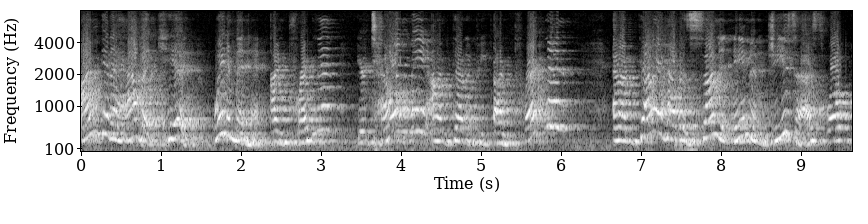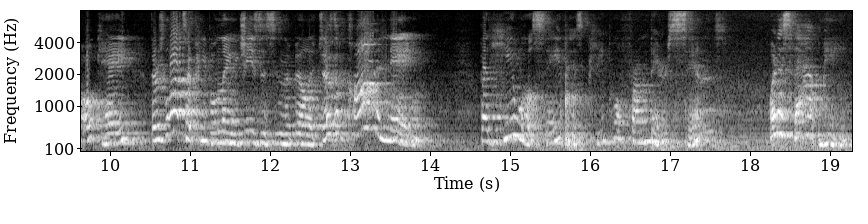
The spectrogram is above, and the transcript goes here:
I'm going to have a kid. Wait a minute, I'm pregnant? You're telling me I'm going to be, I'm pregnant? And I'm going to have a son and name him Jesus? Well, okay, there's lots of people named Jesus in the village. That's a common name. But he will save his people from their sins? What does that mean?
